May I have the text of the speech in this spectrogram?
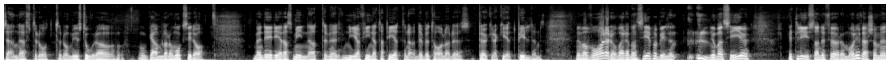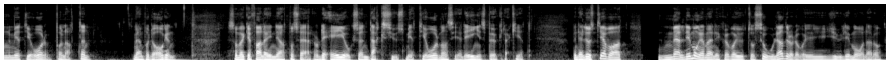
sen efteråt. De är ju stora och gamla de också idag. Men det är deras minne att de nya fina tapeterna, det betalade spökraketbilden. Men vad var det då? Vad är det man ser på bilden? jo, man ser ju ett lysande föremål ungefär som en meteor på natten. Men på dagen. Som verkar falla in i atmosfären. Och det är ju också en dagsljusmeteor man ser. Det är ingen spökraket. Men det lustiga var att väldigt många människor var ute och solade då. Det var ju juli månad. Och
